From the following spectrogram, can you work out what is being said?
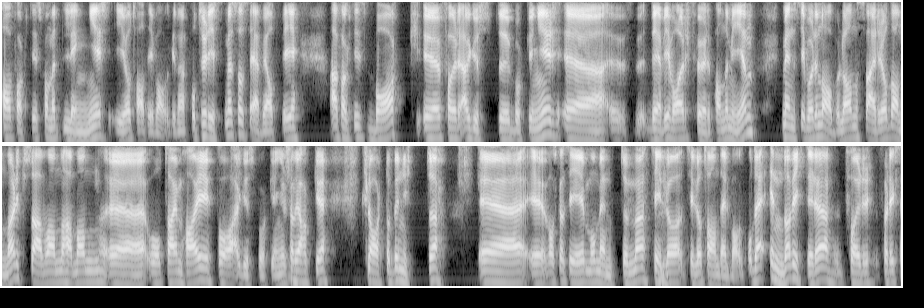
har faktisk kommet lenger i å ta de valgene. På turisme så ser vi at vi er faktisk bak for augustbookinger det vi var før pandemien. Mens i våre naboland Sverige og Danmark så man, har man all time high på augustbookinger. Så vi har ikke klart å benytte Eh, eh, hva skal jeg si, momentumet til å, til å, ta en del valg. Og Det er enda viktigere for f.eks.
